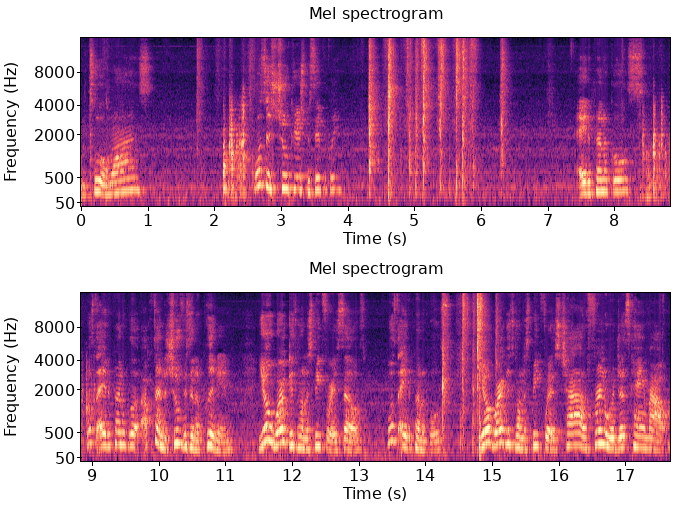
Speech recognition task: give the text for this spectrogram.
The Two of Wands. What's this truth here specifically? Eight of Pentacles. What's the Eight of Pentacles? I'm saying the truth is in the pudding. Your work is going to speak for itself. What's the Eight of Pentacles? Your work is going to speak for its child. A funeral just came out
